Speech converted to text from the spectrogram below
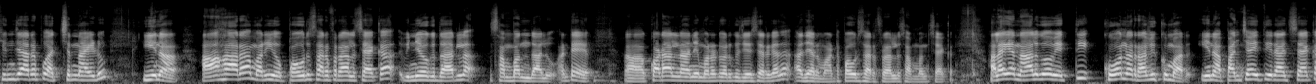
కింజారపు అచ్చెన్నాయుడు ఈయన ఆహార మరియు పౌర సరఫరాల శాఖ వినియోగదారుల సంబంధాలు. అంటే కొడాల నాని మొన్నటి వరకు చేశారు కదా అదే అనమాట పౌర సరఫరాల సంబంధ శాఖ. అలాగే నాలుగో వ్యక్తి కోన రవికుమార్ ఈయన పంచాయతీరాజ్ శాఖ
